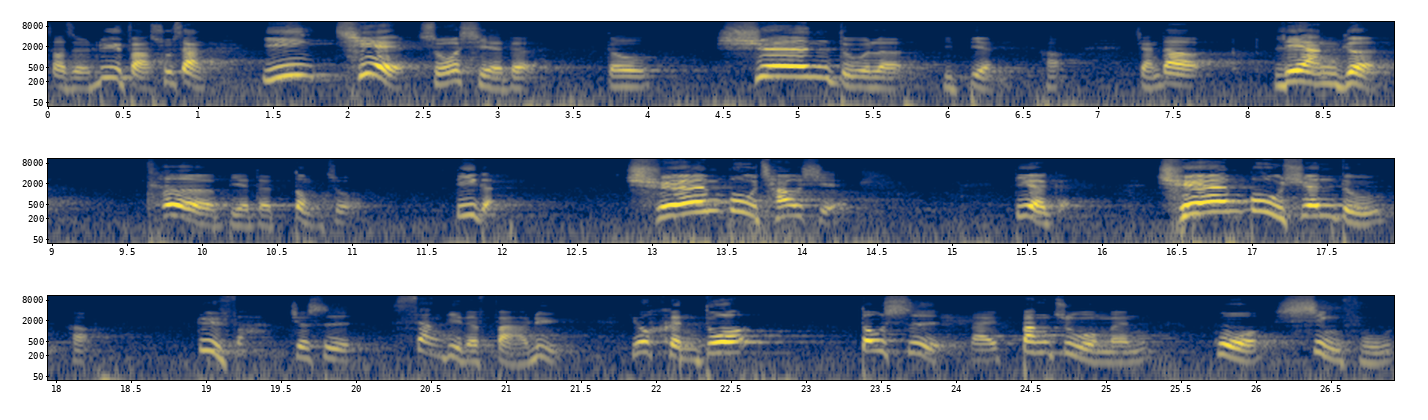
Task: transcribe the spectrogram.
照着律法书上一切所写的，都宣读了一遍。好讲到两个特别的动作，第一个全部抄写，第二个全部宣读。好，律法就是上帝的法律，有很多都是来帮助我们过幸福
